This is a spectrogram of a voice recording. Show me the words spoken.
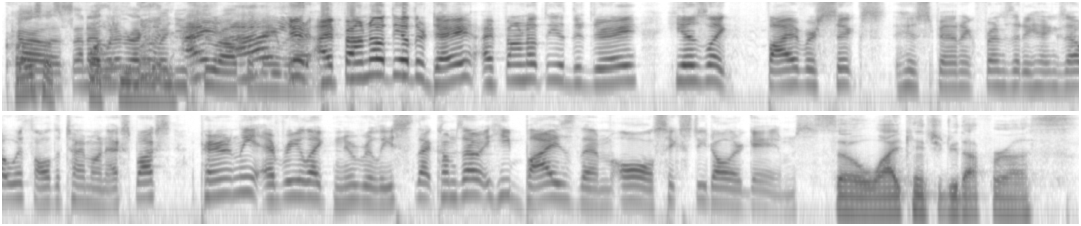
Carlos, and I wouldn't money. recommend you I- threw out the I- name. Uh, Dude, it. I found out the other day. I found out the other day he has like five or six Hispanic friends that he hangs out with all the time on Xbox. Apparently, every like new release that comes out, he buys them all sixty dollar games. So why can't you do that for us?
